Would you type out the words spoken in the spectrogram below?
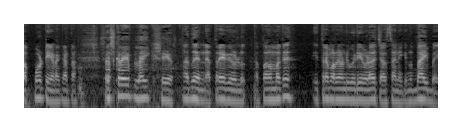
സപ്പോർട്ട് ചെയ്യണം കേട്ടോ. സബ്സ്ക്രൈബ് ലൈക്ക് ഷെയർ അത് തന്നെ. അത്രയൊക്കെ ഉള്ളൂ. അപ്പൊ നമുക്ക് ഇത്രയും പറഞ്ഞുകൊണ്ട് വീഡിയോ ഇവിടെ വെച്ച് അവസാനിക്കുന്നു. Bye bye.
